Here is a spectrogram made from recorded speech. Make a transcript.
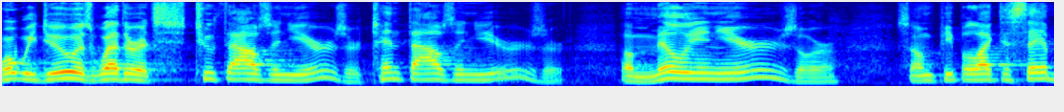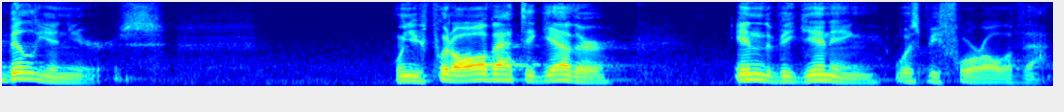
What we do is whether it's 2,000 years or 10,000 years or a million years or some people like to say a billion years. When you put all that together, in the beginning was before all of that.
